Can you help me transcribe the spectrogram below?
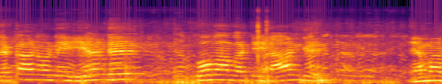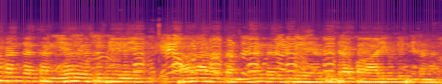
செக்கான் ஒண்ணு இரண்டு கோமாம்பட்டி நான்கு. எம்எம் கன்ஸ்ட்ரக்ஷன் ஏழு வெற்றி புள்ளிகளையும் சமதானத்தம் இரண்டு வெற்றி புள்ளிகளையும் எடுத்து சிறப்பாக ஆடிக்கொண்டிருக்கின்றனர்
